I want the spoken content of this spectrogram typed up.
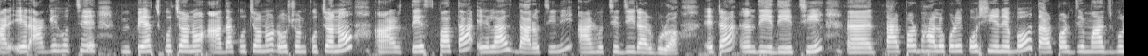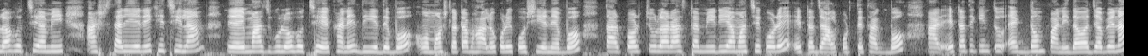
আর এর আগে হচ্ছে পেঁয়াজ কুচানো, আদা কুচানো, রসুন কুচানো আর তেজপাতা, এলাচ, দারুচিনি আর হচ্ছে জিরার গুঁড়ো। এটা দিয়ে দিয়েছি। তারপর ভালো করে কষিয়ে নেব। তারপর যে মাছগুলো হচ্ছে আমি আঁশ সারিয়ে রেখেছিলাম, এই মাছগুলো হচ্ছে এখানে দিয়ে দেব। মশলাটা ভালো করে কষিয়ে নেব। তারপর চুলার আঁচটা মিডিয়াম আঁচে করে এটা জাল করতে থাকব। আর এটাতে কিন্তু একদম পানি দেওয়া যাবে না,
